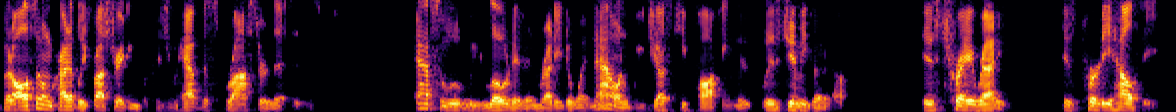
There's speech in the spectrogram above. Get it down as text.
but also incredibly frustrating because you have this roster that is absolutely loaded and ready to win now. And we just keep talking. Was Jimmy good enough? Is Trey ready? Is Purdy healthy?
